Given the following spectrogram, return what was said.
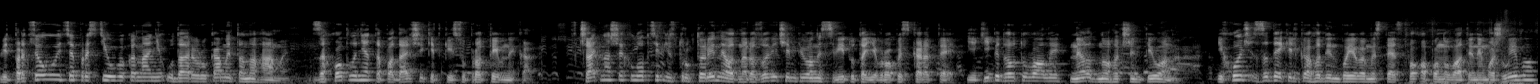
Відпрацьовуються прості у виконанні удари руками та ногами, захоплення та подальші кітки супротивника. Вчать наших хлопців інструктори неодноразові чемпіони світу та Європи з карате, які підготували не одного чемпіона. І хоч за декілька годин бойове мистецтво опанувати неможливо,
